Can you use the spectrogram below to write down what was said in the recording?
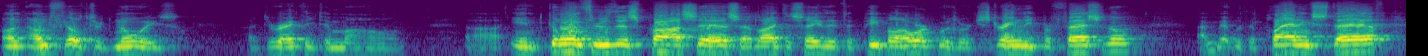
un- unfiltered noise uh, directly to my home. Uh, In going through this process, I'd like to say that the people I work with were extremely professional. I met with the planning staff,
